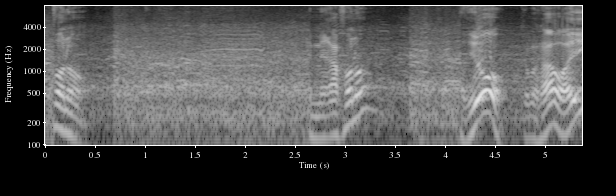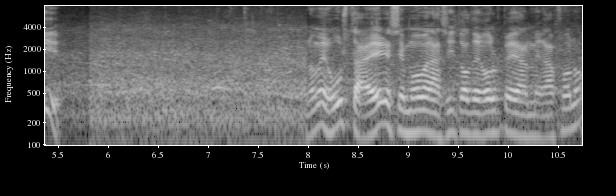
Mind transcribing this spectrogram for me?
Megáfono. ¿El megáfono? ¡Adiós! ¿Qué ha pasado ahí? No me gusta, ¿eh? Que se muevan así todos de golpe al megáfono.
